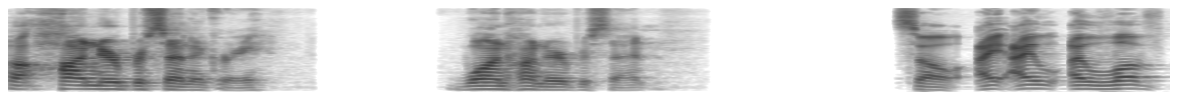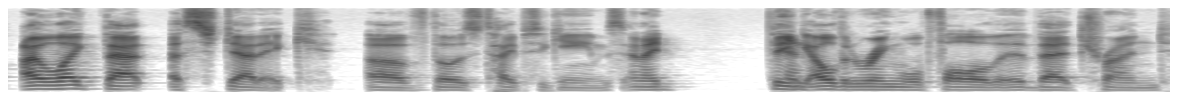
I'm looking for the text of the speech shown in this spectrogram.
hundred percent agree. One hundred percent. So I, I I love I like that aesthetic of those types of games, and I think and, Elden Ring will follow that trend.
